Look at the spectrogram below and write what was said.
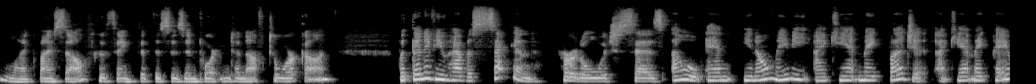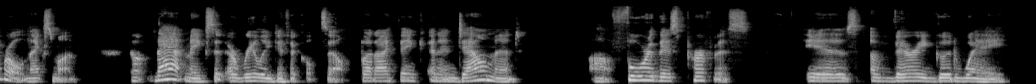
like myself who think that this is important enough to work on. But then if you have a second hurdle which says, oh, and you know, maybe I can't make budget, I can't make payroll next month. Now, that makes it a really difficult sell. But I think an endowment uh, for this purpose is a very good way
